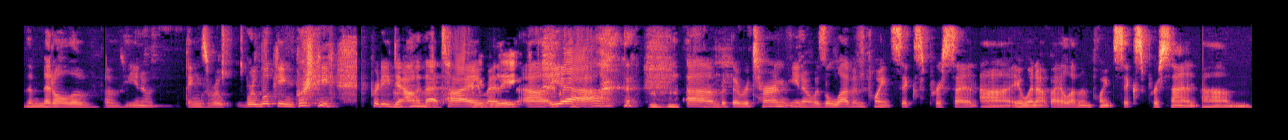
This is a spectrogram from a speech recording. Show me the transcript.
the middle of, of you know things were were looking pretty pretty down mm-hmm. at that time, and uh, yeah, um, but the return you know was 11.6 percent. Uh, it went up by 11.6 percent. Um,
